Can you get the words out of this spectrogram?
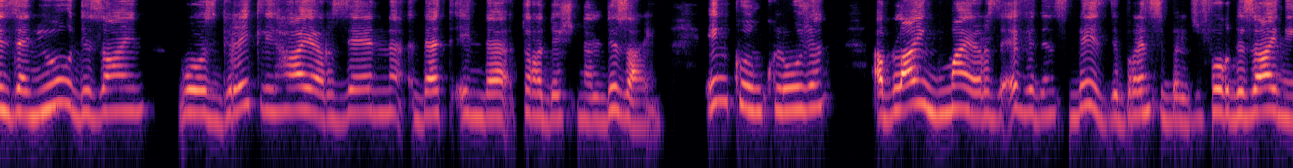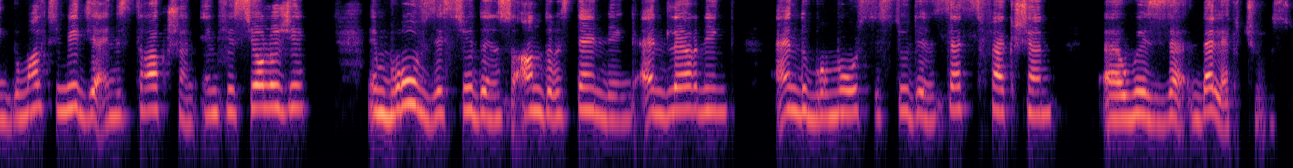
in the new design was greatly higher than that in the traditional design. In conclusion, applying Mayer's evidence-based principles for designing multimedia instruction in physiology improves the students' understanding and learning and promotes student satisfaction uh, Uh, with the lectures.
